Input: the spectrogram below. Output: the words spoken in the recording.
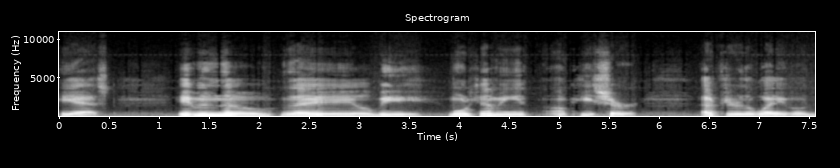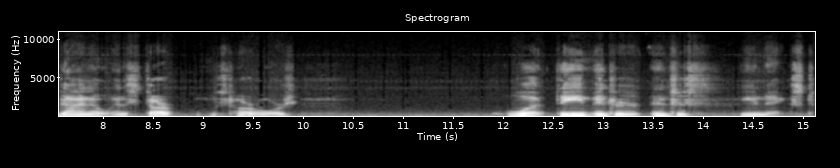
He asked, even though there'll be more coming, he's sure, after the wave of Dino and Star Star Wars, what theme inter interests you next?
